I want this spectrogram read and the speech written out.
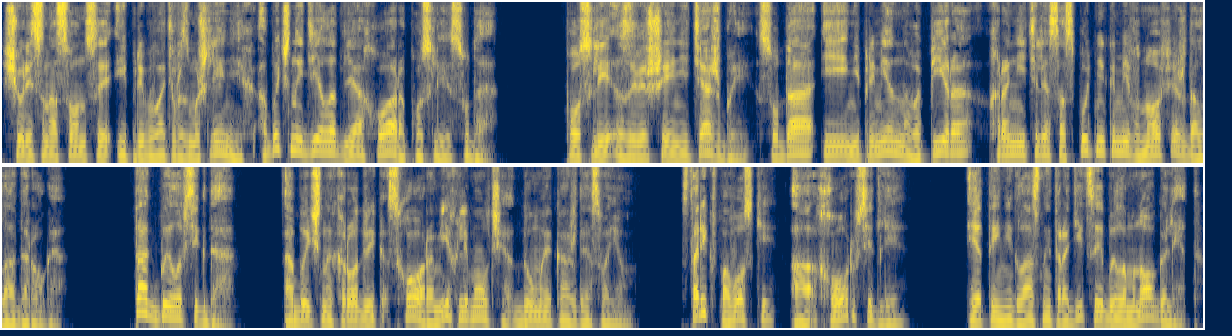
Щуриться на солнце и пребывать в размышлениях — обычное дело для Хуара после суда. После завершения тяжбы, суда и непременного пира хранителя со спутниками вновь ждала дорога. Так было всегда. Обычно Хродвиг с Хором ехали молча, думая каждый о своем. Старик в повозке, а Хор в седле. Этой негласной традиции было много лет.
